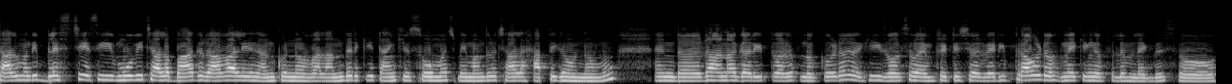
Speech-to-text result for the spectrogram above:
చాలామంది బ్లెస్ చేసి మూవీ చాలా బాగా రావాలి అని అనుకున్న వాళ్ళందరికీ థ్యాంక్ యూ సో మచ్ మేమందరూ చాలా హ్యాపీగా ఉన్నాము. అండ్ రానా గారి తరఫున కూడా he's also I'm pretty very proud of making a film like this so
